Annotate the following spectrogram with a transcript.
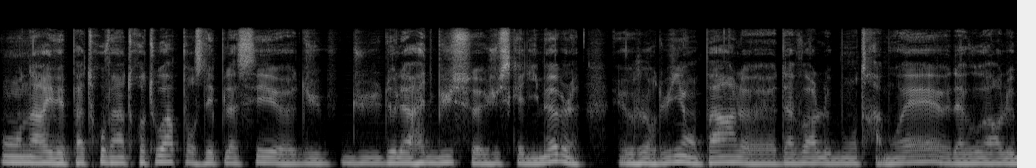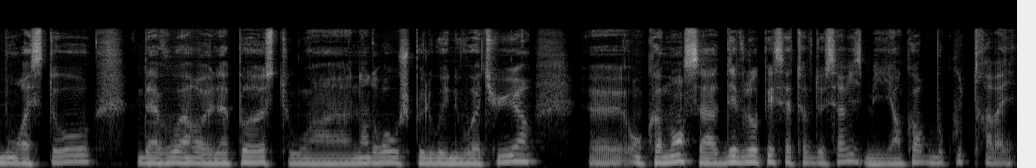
on n'arrivait pas à trouver un trottoir pour se déplacer de l'arrêt de bus jusqu'à l'immeuble. Et aujourd'hui, on parle d'avoir le bon tramway, d'avoir le bon resto, d'avoir la poste ou un endroit où je peux louer une voiture. on commence à développer cette offre de service, mais il y a encore beaucoup de travail.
